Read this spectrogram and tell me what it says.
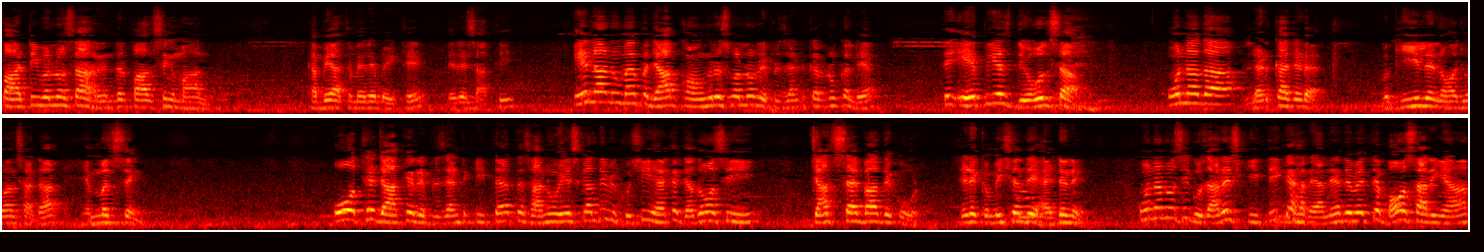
ਪਾਰਟੀ ਵੱਲੋਂ ਸਾ ਸਿੰਘ ਮਾਨ। ਖੱਬੇ ਹੱਥ ਮੇਰੇ ਬੈਠੇ, ਮੇਰੇ ਸਾਥੀ। ਇਹਨਾਂ ਨੂੰ ਮੈਂ ਪੰਜਾਬ ਕਾਂਗਰਸ ਵੱਲੋਂ ਰਿਪਰੈਜ਼ੈਂਟ ਕਰਨ ਨੂੰ ਘੱਲਿਆ ਤੇ ਏਪੀਐਸ ਦਿਓਲ ਸਾਹਿਬ, ਉਹਨਾਂ ਦਾ ਲੜਕਾ ਜਿਹੜਾ ਵਕੀਲ ਹੈ, ਨੌਜਵਾਨ ਸਾਡਾ ਹਿੰਮਤ ਸਿੰਘ। ਉਹ ਉੱਥੇ ਜਾ ਕੇ ਰਿਪਰੈਜ਼ੈਂਟ ਕੀਤਾ ਤੇ ਸਾਨੂੰ ਇਸ ਗੱਲ ਦੀ ਵੀ ਖੁਸ਼ੀ ਹੈ ਕਿ ਜਦੋਂ ਅਸੀਂ ਜੱਜ ਸਾਹਿਬਾਂ ਦੇ ਕੋਲ, ਜਿਹੜੇ ਕਮਿਸ਼ਨ ਦੇ ਹੈੱਡ ਨੇ, ਉਹਨਾਂ ਨੂੰ ਅਸੀਂ ਗੁਜ਼ਾਰਿਸ਼ ਕੀਤੀ ਕਿ ਹਰਿਆਣੇ ਦੇ ਵਿੱਚ ਤੇ ਬਹੁਤ ਸਾਰੀਆਂ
